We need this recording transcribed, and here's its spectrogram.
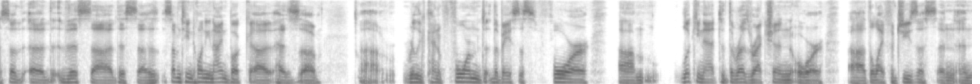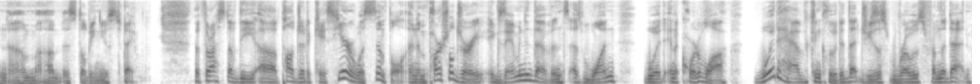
so this this 1729 book has really kind of formed the basis for. Um, looking at the resurrection or the life of Jesus, and and um, um, is still being used today. The thrust of the uh, apologetic case here was simple. An impartial jury examining the evidence as one would in a court of law would have concluded that Jesus rose from the dead.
